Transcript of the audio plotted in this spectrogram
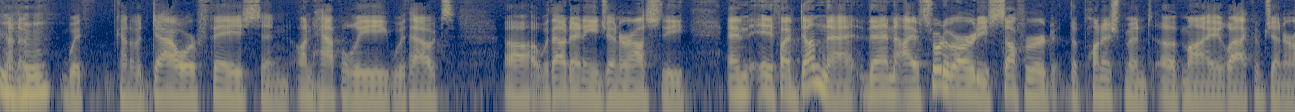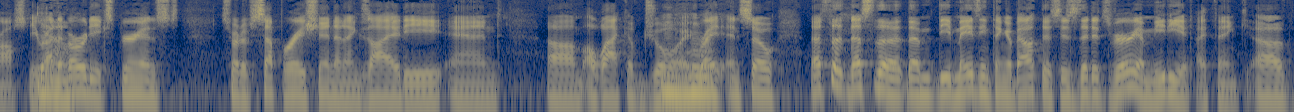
kind Mm-hmm. of with kind of a dour face and unhappily without uh, without any generosity. And if I've done that, then I've sort of already suffered the punishment of my lack of generosity. Right? Yeah. I've already experienced sort of separation and anxiety and um, a lack of joy. Mm-hmm. Right? And so that's the that's the, the the amazing thing about this is that it's very immediate. I think of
